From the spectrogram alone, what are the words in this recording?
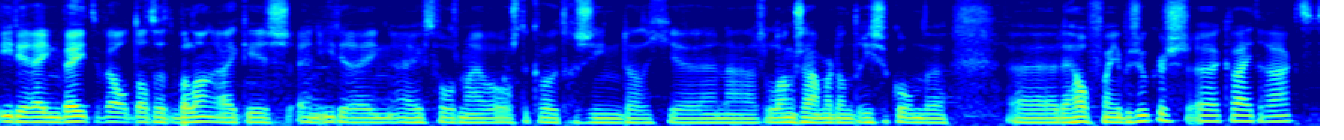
Iedereen weet wel dat het belangrijk is en iedereen heeft volgens mij wel eens de quote gezien dat je na langzamer dan drie seconden de helft van je bezoekers kwijtraakt.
